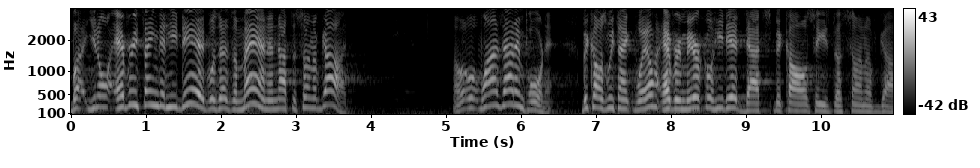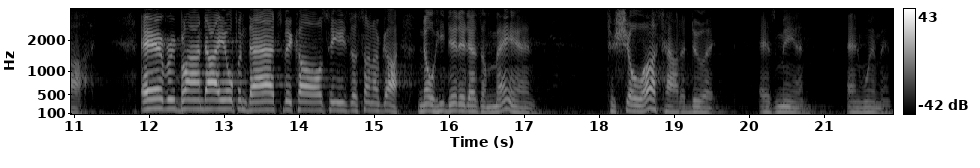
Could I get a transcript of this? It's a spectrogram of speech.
but you know, everything that he did was as a man and not the Son of God. Amen. Uh, why is that important? Because we think, well, every miracle he did, that's because he's the Son of God. Every blind eye opened, that's because he's the Son of God. No, he did it as a man to show us how to do it as men and women.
